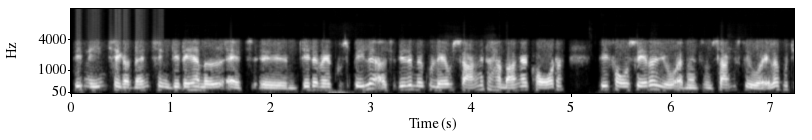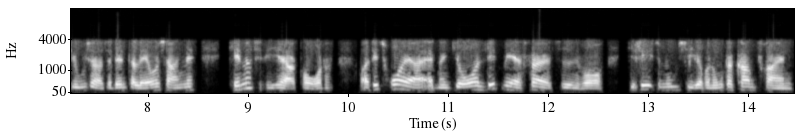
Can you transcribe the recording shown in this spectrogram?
Det er den ene ting, og den anden ting, det er det her med, at øh, det der med at kunne spille, altså det der med at kunne lave sange, der har mange akkorder, det forudsætter jo, at man som sangskriver eller producer, altså den, der laver sangene, kender til de her akkorder. Og det tror jeg, at man gjorde lidt mere før i tiden, hvor de fleste musikere var nogen, der kom fra en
